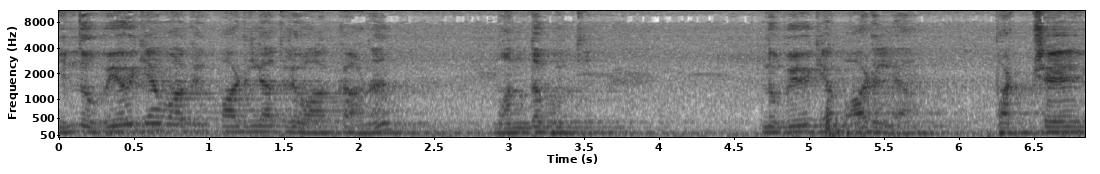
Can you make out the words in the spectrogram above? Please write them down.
ഇന്ന് ഉപയോഗിക്കാൻ വാക്ക് പാടില്ലാത്തൊരു വാക്കാണ് മന്ദബുദ്ധി. ഇന്ന് ഉപയോഗിക്കാൻ പാടില്ല. പക്ഷേ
